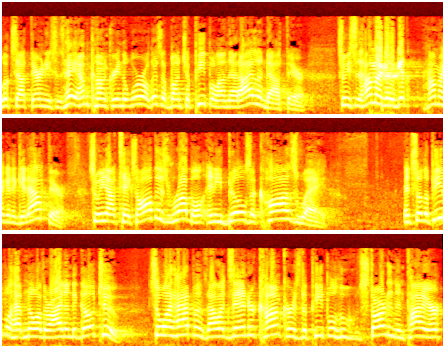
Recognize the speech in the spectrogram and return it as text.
looks out there and he says, Hey, I'm conquering the world. There's a bunch of people on that island out there. So he says, How am I going to get how am I going to get out there? So he now takes all this rubble and he builds a causeway. And so the people have no other island to go to. So what happens? Alexander conquers the people who started in Tyre,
